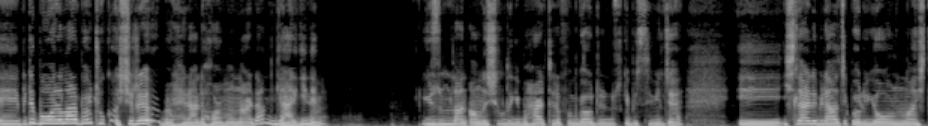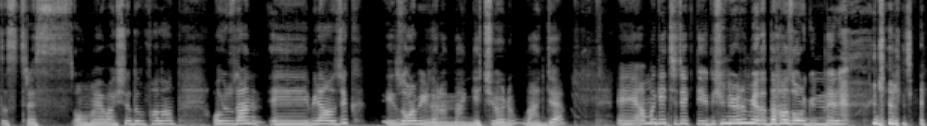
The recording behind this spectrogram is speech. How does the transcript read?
E, bir de bu aralar böyle çok aşırı böyle herhalde hormonlardan gerginim. Yüzümden anlaşıldığı gibi her tarafım gördüğünüz gibi sivilce. E, işlerle birazcık böyle yoğunlaştı, stres olmaya başladım falan. O yüzden e, birazcık e, zor bir dönemden geçiyorum bence. E, ama geçecek diye düşünüyorum ya da daha zor günleri gelecek.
